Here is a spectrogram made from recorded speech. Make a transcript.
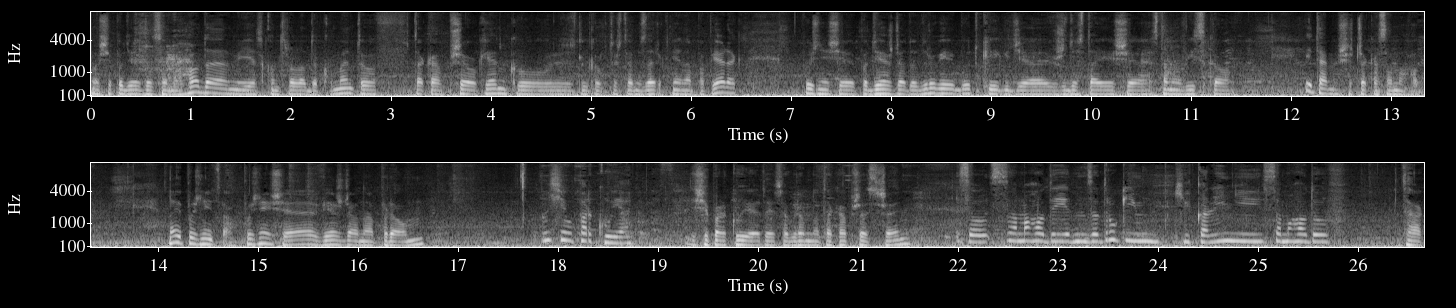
bo się podjeżdża samochodem i jest kontrola dokumentów, taka przy okienku, że tylko ktoś tam zerknie na papierek. Później się podjeżdża do drugiej budki, gdzie już dostaje się stanowisko i tam już się czeka samochód. No i później co? Później się wjeżdża na prom, On się parkuje. Gdzie się parkuje, to jest ogromna taka przestrzeń. Są samochody jeden za drugim, kilka linii samochodów. Tak,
